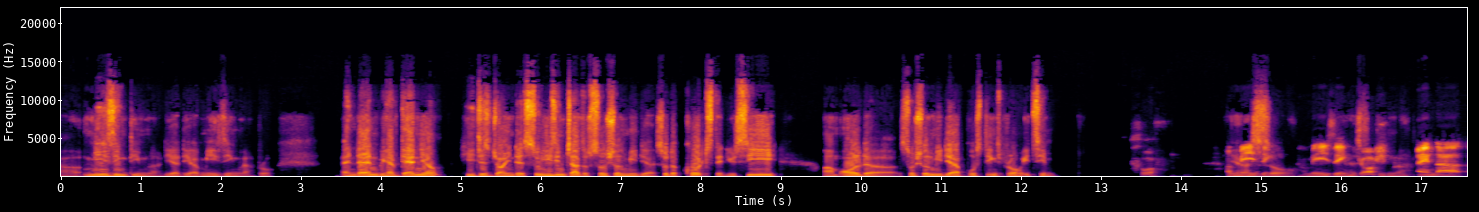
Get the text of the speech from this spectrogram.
Uh, amazing team, lah. They are they are amazing, lah, bro. And then we have Daniel. He just joined us, so he's in charge of social media. So the quotes that you see, um, all the social media postings, bro, it's him. Cool. Amazing, so- amazing, Yes, Josh. And uh,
